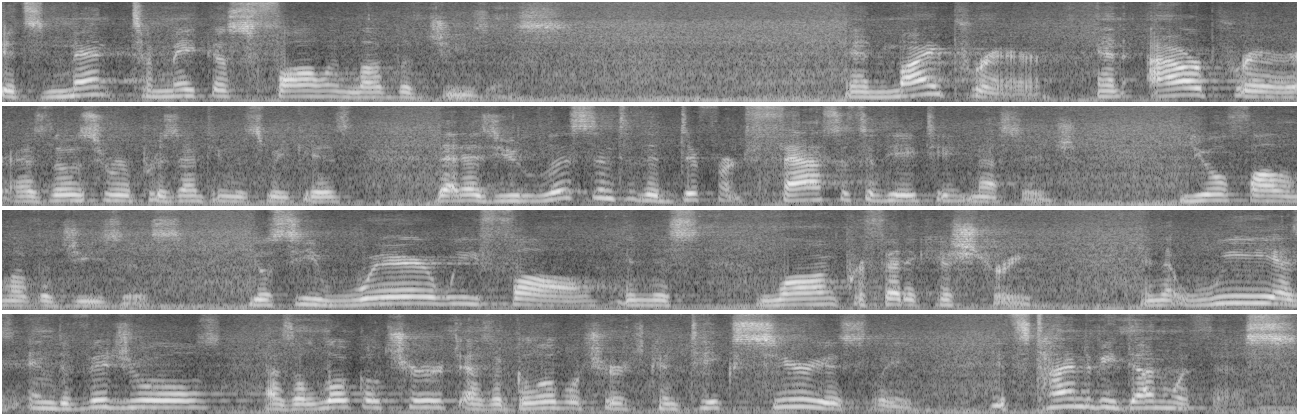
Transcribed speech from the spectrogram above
It's meant to make us fall in love with Jesus. And my prayer and our prayer as those who are presenting this week is that as you listen to the different facets of the 18th message, you'll fall in love with Jesus. You'll see where we fall in this long prophetic history and that we as individuals, as a local church, as a global church can take seriously. It's time to be done with this.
